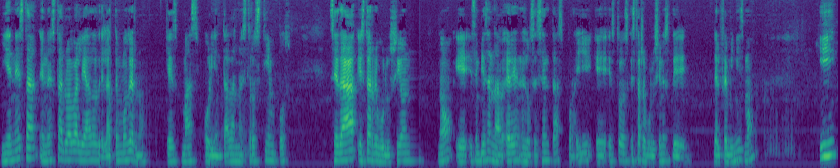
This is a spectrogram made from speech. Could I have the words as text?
Y en esta, en esta nueva aliada del arte moderno, que es más orientada a nuestros tiempos, se da esta revolución ¿no? Eh, se empiezan a ver en, los 60 por ahí eh, estos, estas revoluciones de, del feminismo. Y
